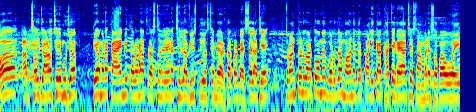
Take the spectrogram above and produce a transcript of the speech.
આપ સૌ જાણો છો એ મુજબ કે અમારા કાયમી કરવાના પ્રશ્નને લઈને છેલ્લા વીસ દિવસથી અમે હડતાળ પર બેસેલા છે. ત્રણ ત્રણ વાર તો અમે વડોદરા મહાનગરપાલિકા ખાતે ગયા છે. સામાન્ય સભા હોય,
